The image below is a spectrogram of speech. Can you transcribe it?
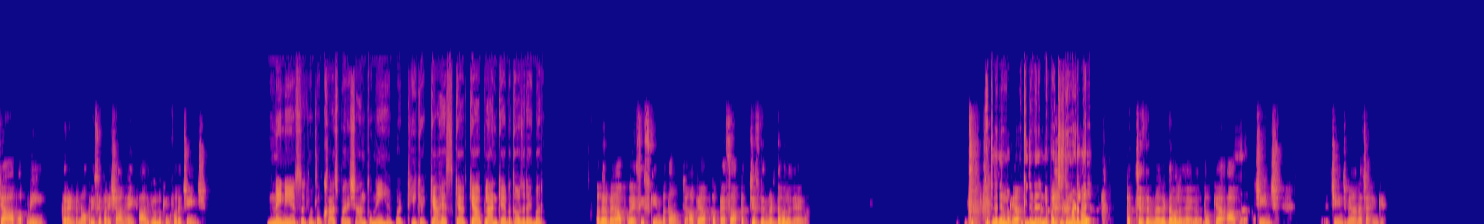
क्या आप अपनी करंट नौकरी से परेशान हैं? Are you looking for a change नहीं नहीं ऐसा मतलब खास परेशान तो नहीं है पर ठीक है। क्या है क्या क्या प्लान क्या है? बताओ जरा एक बार। अगर मैं आपको ऐसी स्कीम बताऊँ जहाँ पे आपका पैसा 25 दिन में डबल हो जाएगा। कितने दिन तो में कितने दिन में? पच्चीस दिन में डबल 25 दिन में अगर डबल हो जाएगा तो क्या आप चेंज चेंज में आना चाहेंगे?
